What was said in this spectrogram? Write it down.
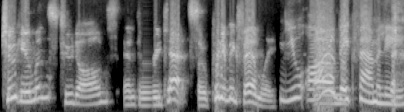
two humans, two dogs, and three cats. So pretty big family. You are um, a big family.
